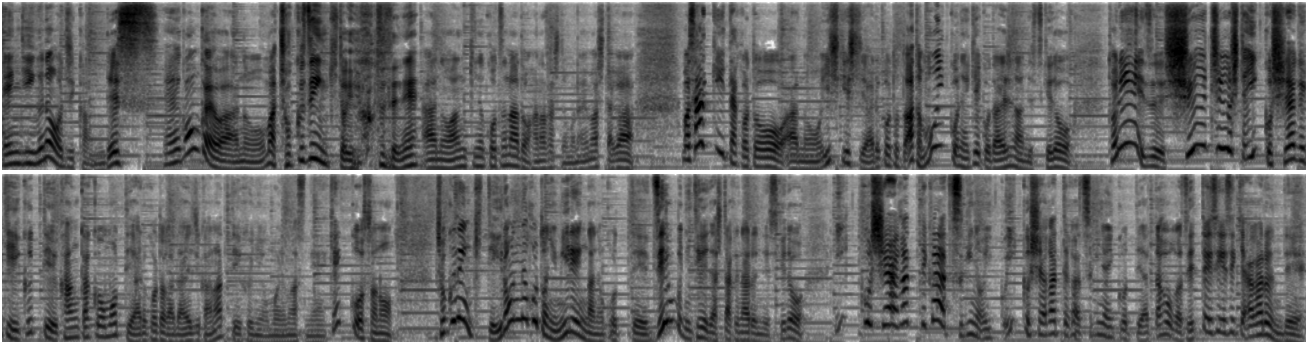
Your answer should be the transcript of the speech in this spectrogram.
エンディングのお時間です。えー、今回はあの、まあ、直前期ということでね、あの暗記のコツなどを話させてもらいましたが、まあ、さっき言ったことをあの意識してやることと、あともう一個ね、結構大事なんですけど、とりあえず集中して一個仕上げていくっていう感覚を持ってやることが大事かなっていうふうに思いますね。結構その直前期っていろんなことに未練が残って全部に手出したくなるんですけど、一個仕上がってから次の一個、一個仕上がってから次の一個ってやった方が絶対成績上がるんで、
